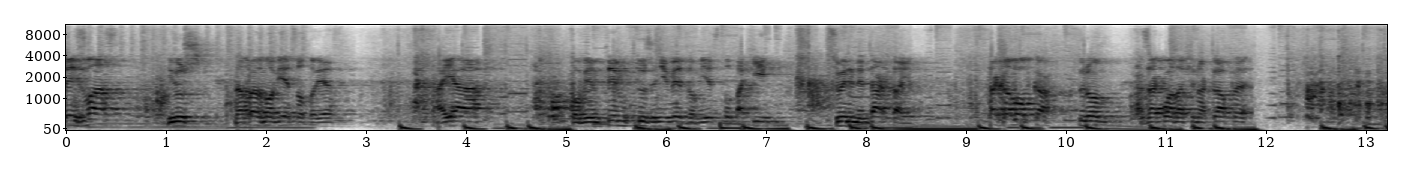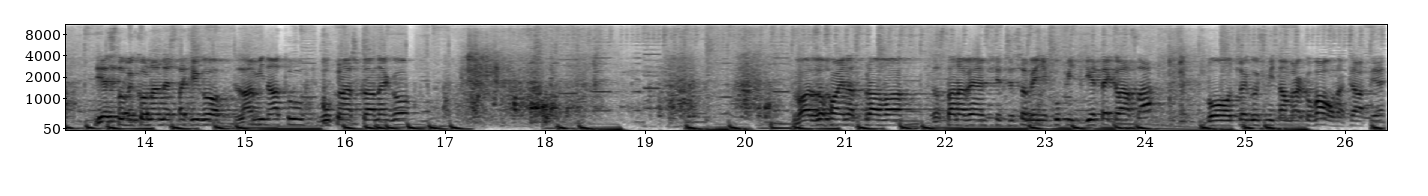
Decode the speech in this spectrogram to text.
Część z Was już na pewno wie co to jest, a ja powiem tym, którzy nie wiedzą, jest to taki słynny ducktail. Taka lotka, którą zakłada się na klapę. Jest to wykonane z takiego laminatu włókna szklanego. Bardzo fajna sprawa. Zastanawiałem się, czy sobie nie kupić GT klasa, bo czegoś mi tam brakowało na klapie.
